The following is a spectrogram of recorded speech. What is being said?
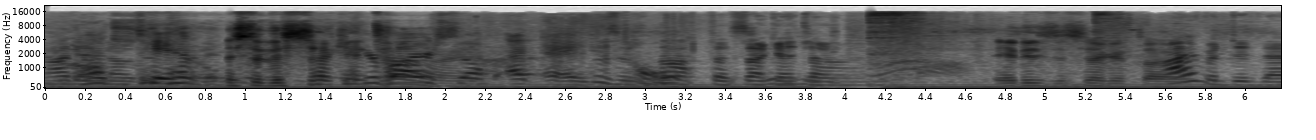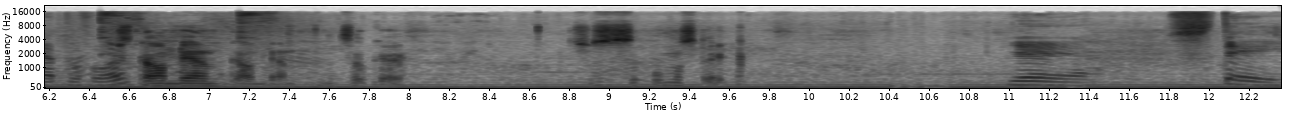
I didn't God damn it. This is the second You're time. by yourself at A. This is Don't not the second leave. time. It is the second time. I haven't did that before. Just calm down, calm down. It's okay. It's just a simple mistake. Yeah. Steak.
